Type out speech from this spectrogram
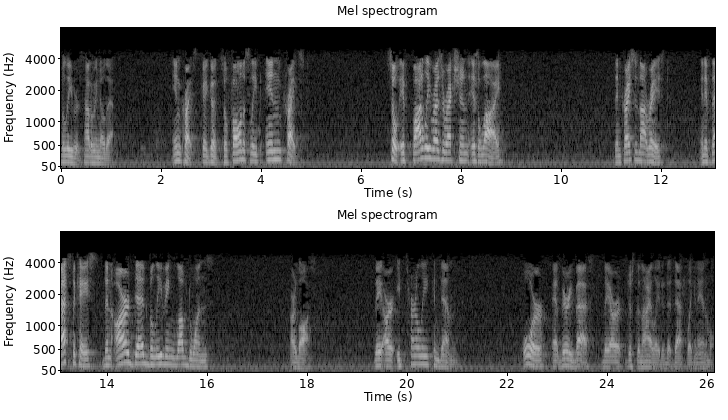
Believers. How do we know that? In Christ. Okay, good. So fallen asleep in Christ. So if bodily resurrection is a lie, then Christ is not raised. And if that's the case, then our dead believing loved ones are lost. They are eternally condemned. Or, at very best, they are just annihilated at death like an animal.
